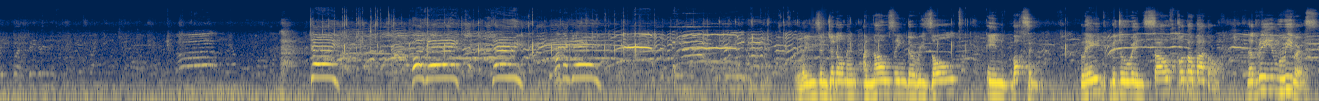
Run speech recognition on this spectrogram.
Jay! Go Jay! Jay! Jay! Ladies and gentlemen, announcing the result in boxing played between South Cotabato, the Dream Weavers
